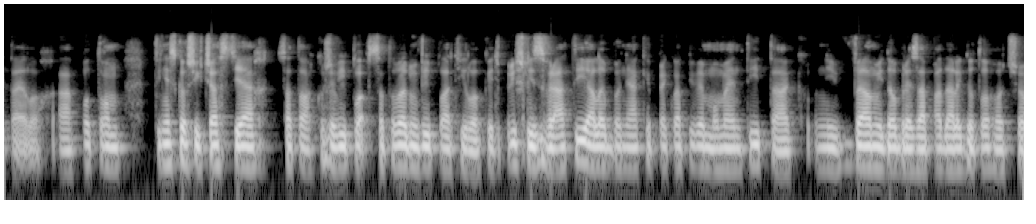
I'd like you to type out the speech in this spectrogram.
detailoch. A potom v tých neskôrších častiach sa to, akože vypla- sa to veľmi vyplatilo. Keď prišli zvraty alebo nejaké prekvapivé momenty, tak oni veľmi dobre zapadali do toho, čo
